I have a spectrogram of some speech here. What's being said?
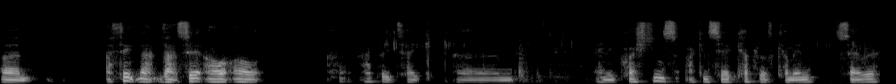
Um, I think that that's it. I'll, I'll happily take um, any questions? I can see a couple have come in. Sarah?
